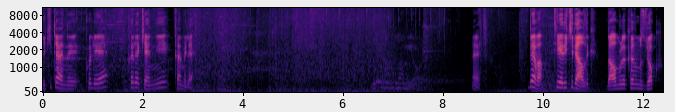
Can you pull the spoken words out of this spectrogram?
İki tane kuleye, Krakenli Kamile. Evet. Devam. Tier 2 de aldık. Daha omurga kanımız yok.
